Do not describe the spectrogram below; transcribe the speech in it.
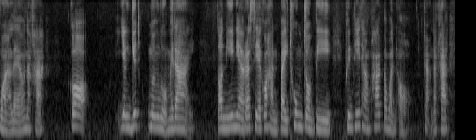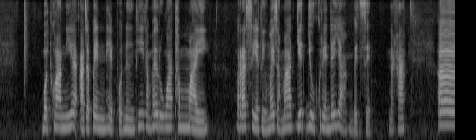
กว่าแล้วนะคะ ก็ยังยึดเมืองหลวงไม่ได้ ตอนนี้เนี่ยรัสเซียก็หันไปทุ่มโจมตีพื้นที่ทางภาคตะวันออกค่ะนะคะ บทความนี้อาจจะเป็นเหตุผลหนึ่งที่ทำให้รู้ว่าทำไมรัสเซียถึงไม่สามารถยึดยูเครนได้อย่างเบ็ดเสร็จนะคะ เอ่อ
